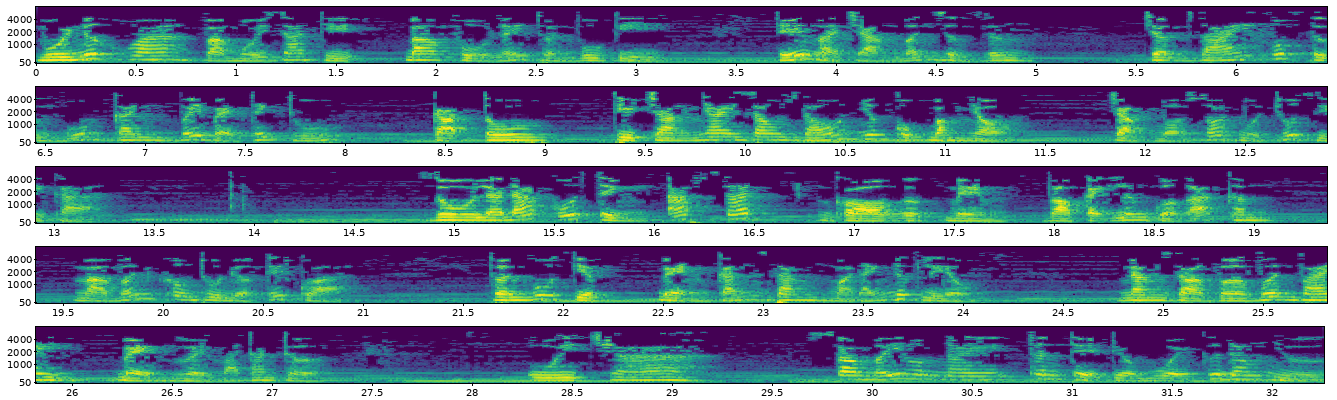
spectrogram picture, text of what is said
Mùi nước hoa và mùi da thịt bao phủ lấy thuần vô kỳ, thế mà chàng vẫn dừng dưng, chậm rãi hút từng muỗng canh với vẻ thích thú. Cạn tô thì chàng nhai rau ráu những cục băng nhỏ, chẳng bỏ sót một chút gì cả. Dù là đã cố tình áp sát gò ngực mềm vào cạnh lưng của gã câm mà vẫn không thu được kết quả. Thuần Vu Tiệp bèn cắn răng mà đánh nước liều. Nàng giả vờ vươn vai, bẻ người mà than thở. Ôi cha, sao mấy hôm nay thân thể tiểu muội cứ đau nhừ?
